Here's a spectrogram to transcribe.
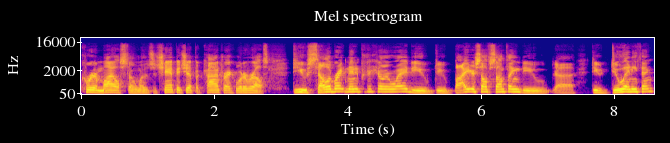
career milestone, whether it's a championship, a contract, whatever else. Do you celebrate in any particular way? Do you do you buy yourself something? Do you uh, do you do anything?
